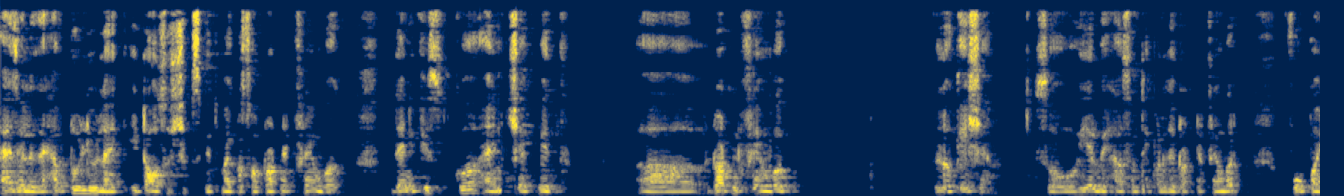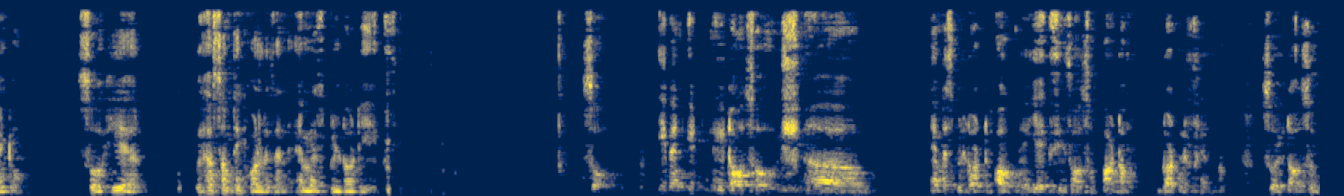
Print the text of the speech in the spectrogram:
as well as i have told you like it also ships with microsoft.net framework. Then if you go and check with uh, .NET framework location. So here we have something called the .NET framework 4.0 so here we have something called as an msbuild.exe even it, it also uh, msbuild.exe is also part of .NET framework. So it also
